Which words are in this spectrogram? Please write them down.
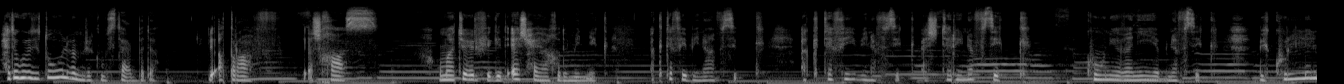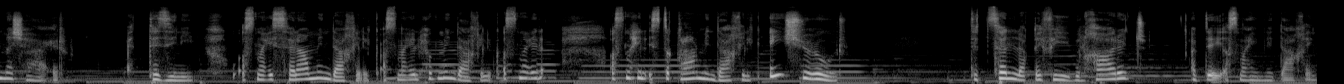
حتقعدي طول عمرك مستعبدة لأطراف لأشخاص وما تعرفي قد إيش حياخذوا منك. أكتفي بنفسك أكتفي بنفسك أشتري نفسك. كوني غنية بنفسك بكل المشاعر أتزني. واصنعي السلام من داخلك اصنعي الحب من داخلك اصنعي اصنعي الاستقرار من داخلك. أي شعور تتسلقي فيه بالخارج أبدأي اصنعيه من الداخل.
